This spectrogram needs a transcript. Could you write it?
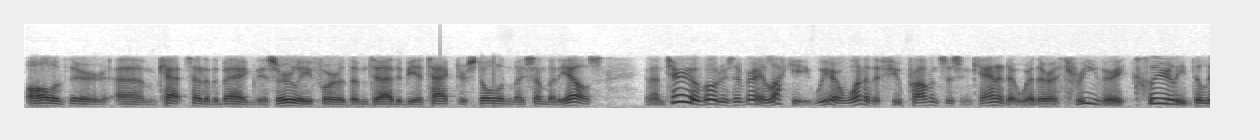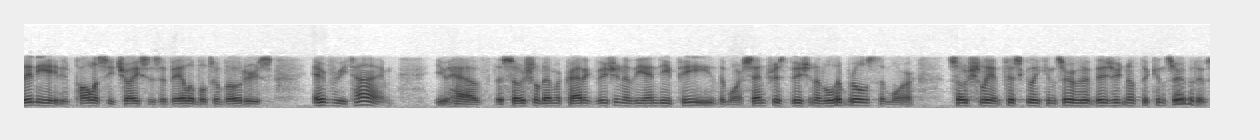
all of their um, cats out of the bag this early for them to either be attacked or stolen by somebody else. And Ontario voters are very lucky. We are one of the few provinces in Canada where there are three very clearly delineated policy choices available to voters every time. You have the social democratic vision of the NDP, the more centrist vision of the Liberals, the more socially and fiscally conservative vision of the Conservatives.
